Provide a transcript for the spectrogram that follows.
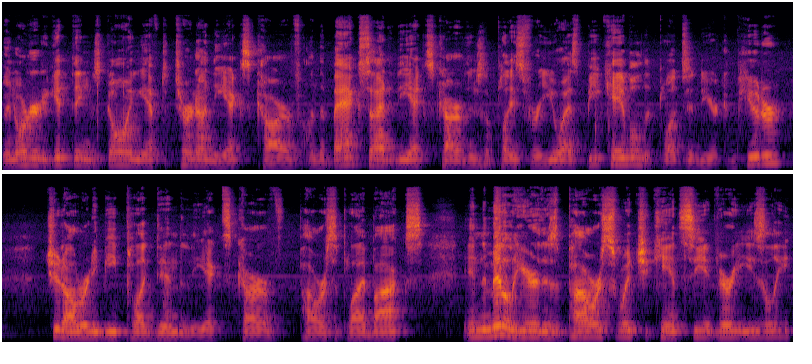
in order to get things going, you have to turn on the X-Carve. On the back side of the X-Carve, there's a place for a USB cable that plugs into your computer should already be plugged into the X-Carve power supply box. In the middle here, there's a power switch. You can't see it very easily.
